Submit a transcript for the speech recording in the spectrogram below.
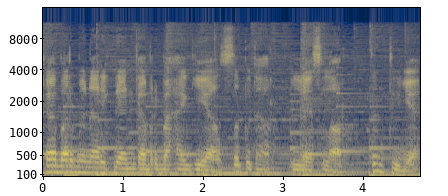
Kabar menarik dan kabar bahagia seputar Leslar tentunya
